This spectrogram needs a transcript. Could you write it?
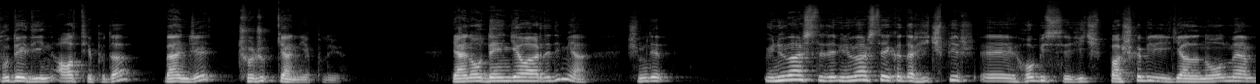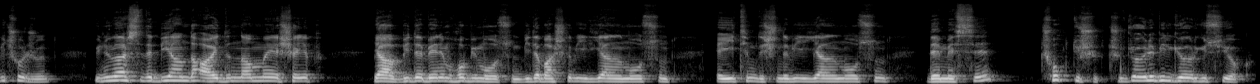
Bu dediğin altyapıda bence çocukken yapılıyor. Yani o denge var dedim ya. Şimdi üniversitede üniversiteye kadar hiçbir e, hobisi, hiç başka bir ilgi alanı olmayan bir çocuğun üniversitede bir anda aydınlanma yaşayıp ya bir de benim hobim olsun, bir de başka bir ilgi alanım olsun, eğitim dışında bir ilgi alanım olsun demesi çok düşük. Çünkü öyle bir görgüsü yok.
